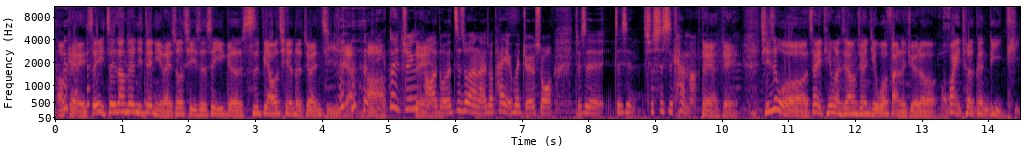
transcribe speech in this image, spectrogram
OK，所以这张专辑对你来说其实是一个撕标签的专辑，这样 啊。对君豪，我的制作人来说，他也会觉得说，就是就是就试试看嘛。对啊，对。其实我在听完这张专辑，我反而觉得坏特更立体。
